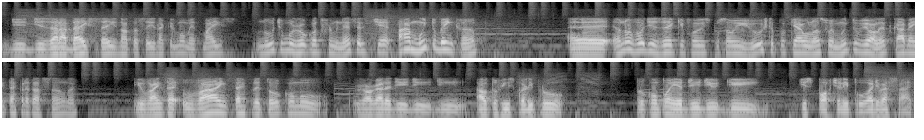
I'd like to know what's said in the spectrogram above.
de, de 0 a 10, 6, nota 6 naquele momento. Mas no último jogo contra o Fluminense, ele tinha, tava muito bem em campo. É, eu não vou dizer que foi uma expulsão injusta, porque o lance foi muito violento, cabe à interpretação, né? E o VAR, o VAR interpretou como jogada de, de, de alto risco ali pro, pro companheiro de, de, de, de esporte ali, pro adversário.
